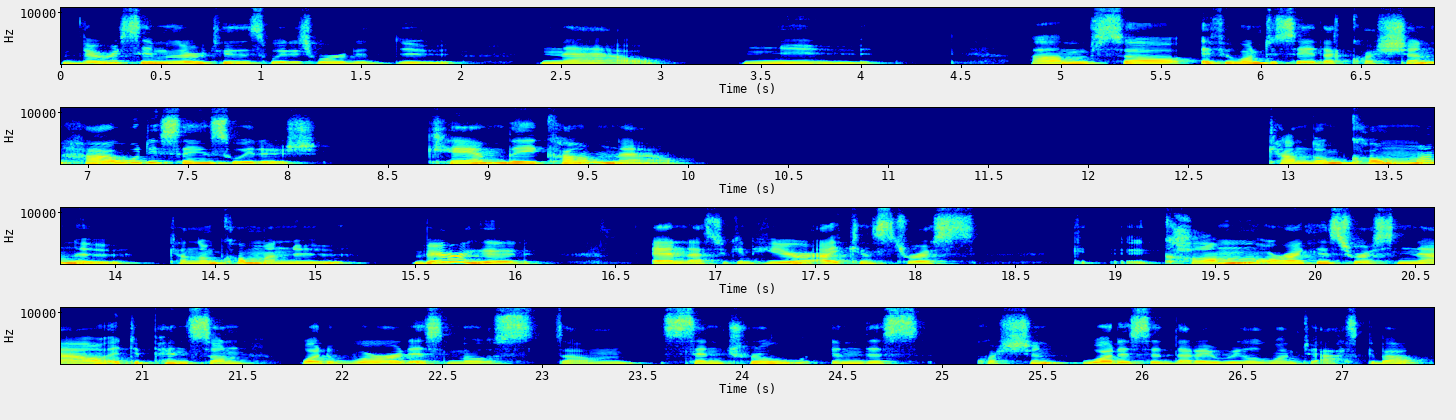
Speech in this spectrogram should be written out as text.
Very similar to the Swedish word du. Now. Nu. Um, so if you want to say that question, how would you say in Swedish? Can they come now? Kan de komma nu? Kan de komma nu? Very good. And as you can hear, I can stress come or I can stress now. It depends on what word is most um, central in this question? What is it that I really want to ask about?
